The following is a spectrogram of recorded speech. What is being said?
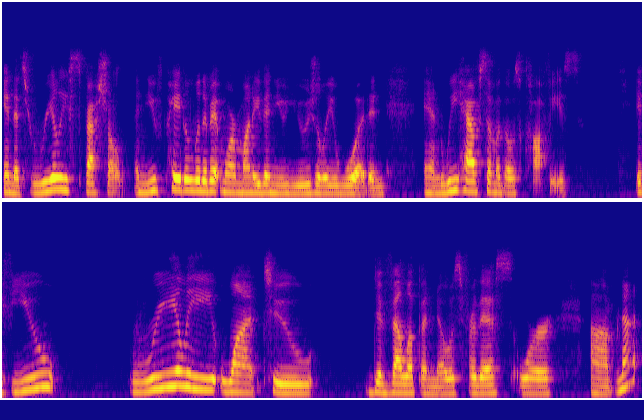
And it's really special. And you've paid a little bit more money than you usually would. And and we have some of those coffees. If you really want to develop a nose for this or um, not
